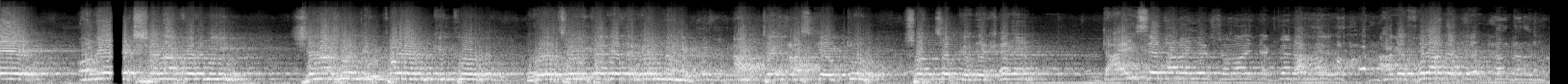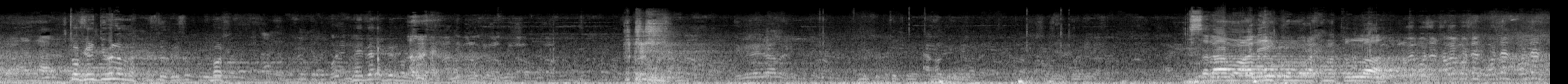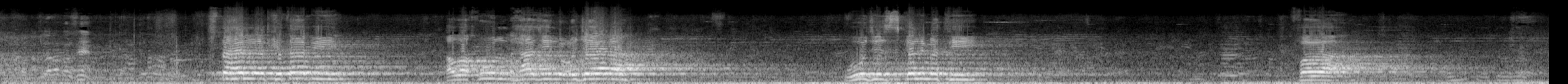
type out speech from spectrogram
আজকে অনেক সেনাকর্মী সেনা সংগীত করেন, কিন্তু দেখেন নাই। আজকে আজকে একটু স্বচ্ছকে দেখে নেন। ডাইসে দেখবেন আগে খোলা দেখবেন না? বের করো। السلام عليكم ورحمة الله استهل الكتاب أو أقول هذه العجالة وجز كلمتي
